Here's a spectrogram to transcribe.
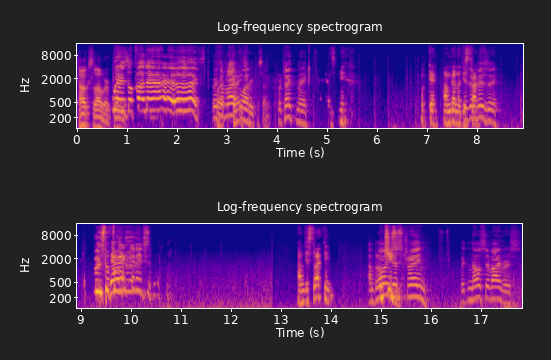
Talk slower, please. Where's the furnace? Where's the Wait, black one? 33%. Protect me. Okay, I'm gonna Keep them distract. busy. Where's the They're furnace? actually. I'm distracting. I'm blowing Jesus. this train with no survivors.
